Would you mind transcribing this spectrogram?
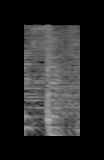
body sexy.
